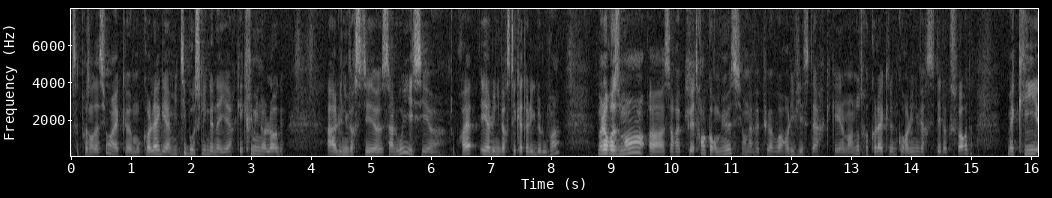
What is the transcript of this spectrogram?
cette présentation avec mon collègue et ami Thibaut Slingeneyer, qui est criminologue à l'université Saint-Louis, ici tout près, et à l'université catholique de Louvain. Malheureusement, ça aurait pu être encore mieux si on avait pu avoir Olivier Sterck, qui est également un autre collègue qui donne cours à l'université d'Oxford, mais qui,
